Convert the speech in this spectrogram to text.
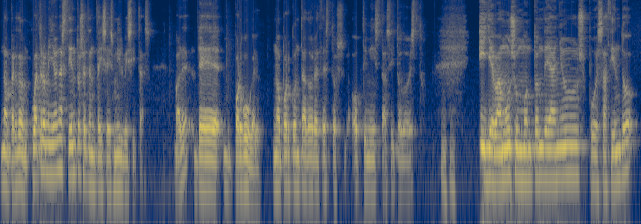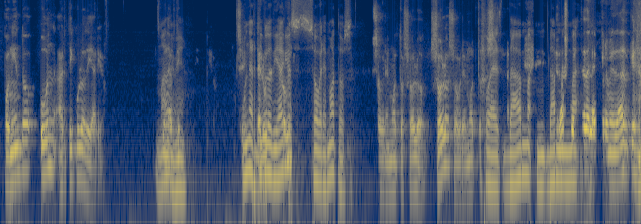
no, perdón, 4.176.000 visitas, ¿vale? De, por Google, no por contadores de estos optimistas y todo esto. Y llevamos un montón de años, pues, haciendo, poniendo un artículo diario. Madre mía. un artículo diario sobre motos sobre motos solo, solo sobre motos. Pues da, da más de la enfermedad que no.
